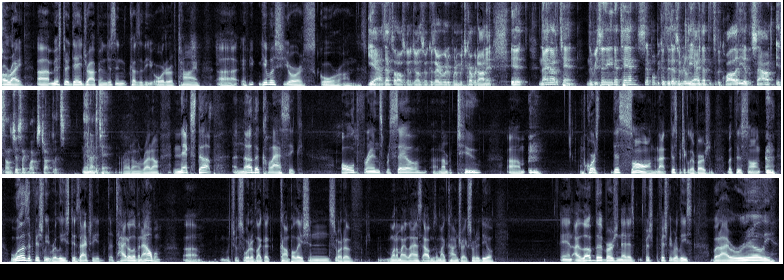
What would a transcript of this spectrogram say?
All right, uh, Mr. Day Dropping, just in because of the order of time, uh, if you give us your score on this. One. Yeah, that's what I was going to do on this one because everybody pretty much covered on it. It nine out of ten. And the reason it ain't a ten, simple because it doesn't really add nothing to the quality of the sound. It sounds just like box chocolates. Nine out of ten. Right on, right on. Next up another classic, Old Friends for Sale, uh, number two. Um, of course, this song, not this particular version, but this song was officially released as actually the title of an album, um, which was sort of like a compilation, sort of one of my last albums on my contract sort of deal. And I love the version that is officially released, but I really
